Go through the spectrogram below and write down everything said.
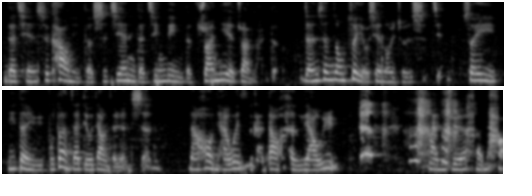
你的钱是靠你的时间、你的精力、你的专业赚来的。人生中最有限的东西就是时间，所以你等于不断在丢掉你的人生，然后你还为此感到很疗愈，感觉很好，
